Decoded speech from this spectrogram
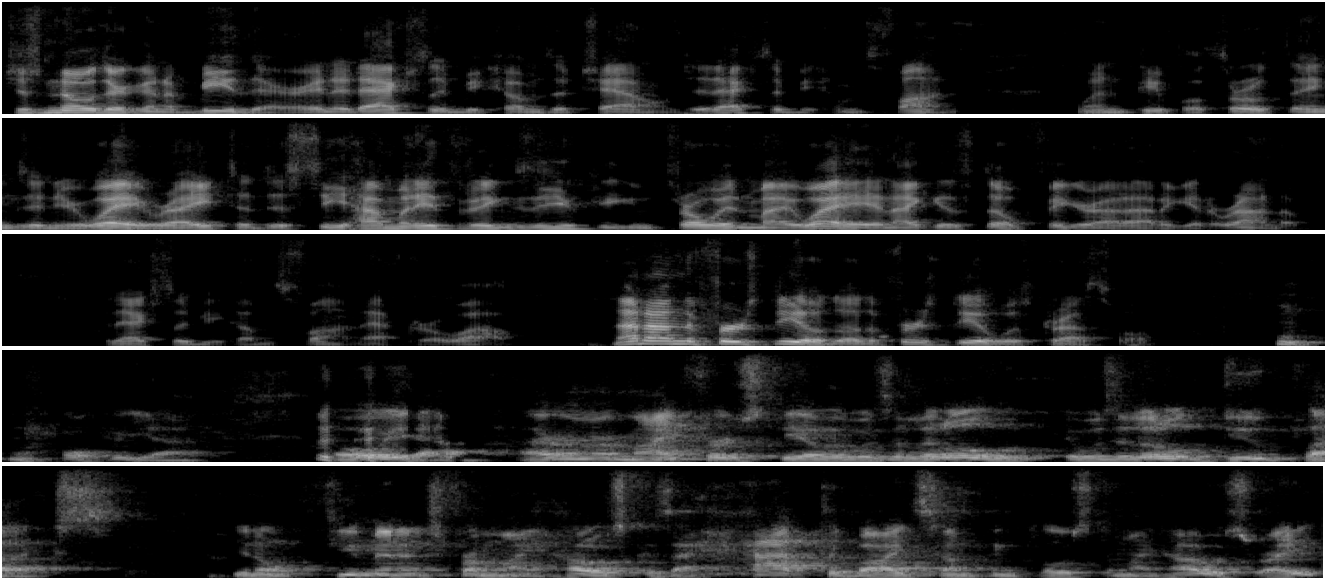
Just know they're going to be there, and it actually becomes a challenge. It actually becomes fun when people throw things in your way, right? To just see how many things you can throw in my way, and I can still figure out how to get around them. It actually becomes fun after a while. Not on the first deal though. The first deal was stressful. oh yeah, oh yeah. I remember my first deal. It was a little. It was a little duplex. You know, a few minutes from my house because I had to buy something close to my house. Right.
